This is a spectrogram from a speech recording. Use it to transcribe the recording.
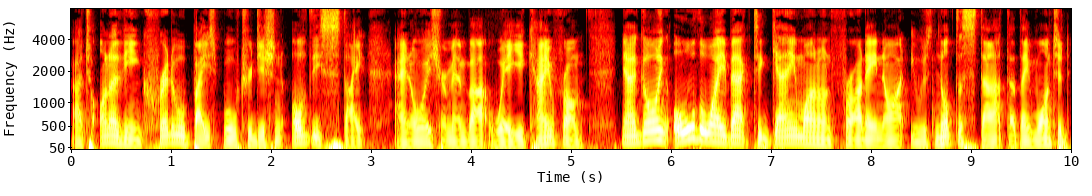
uh, to honour the incredible baseball tradition of this state and always remember where you came from. Now, going all the way back to game one on Friday night, it was not the start that they wanted,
